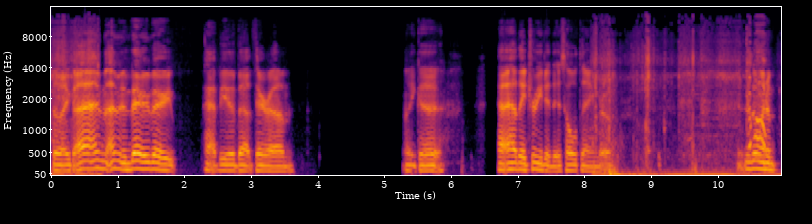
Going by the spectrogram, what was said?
So like I'm I'm very very happy about their um like uh how, how they treated this whole thing, bro. I don't want to.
